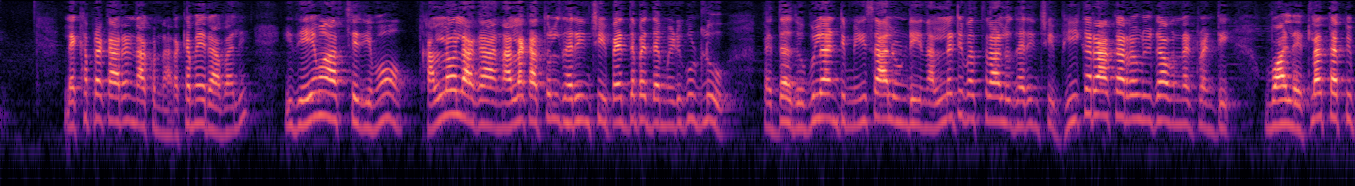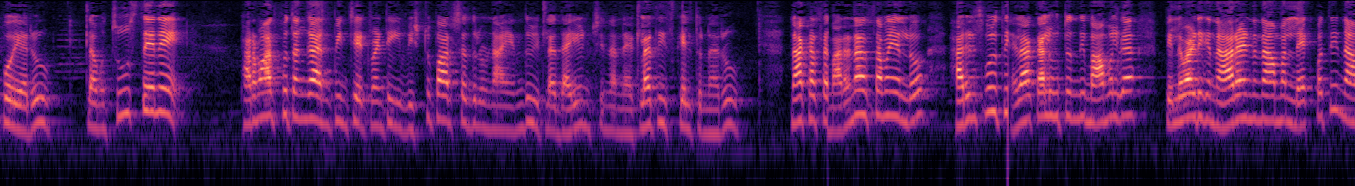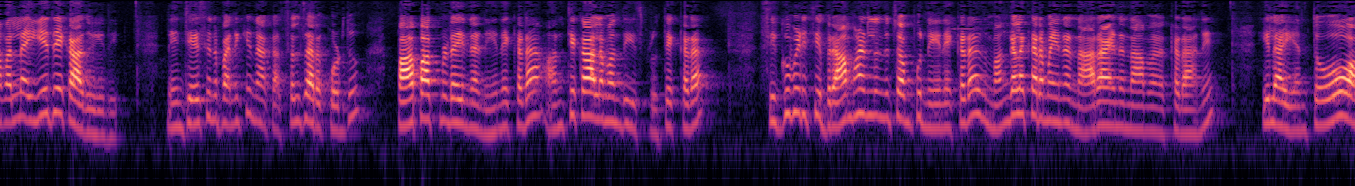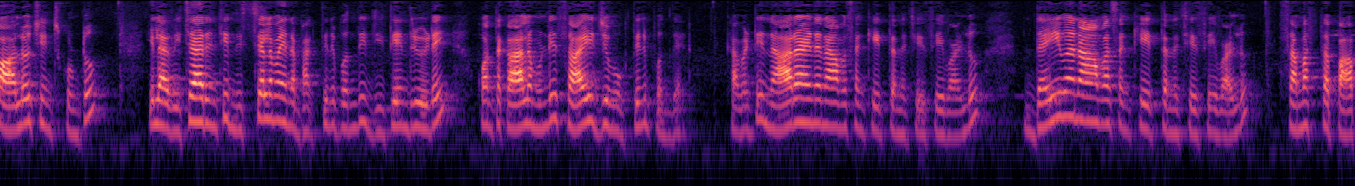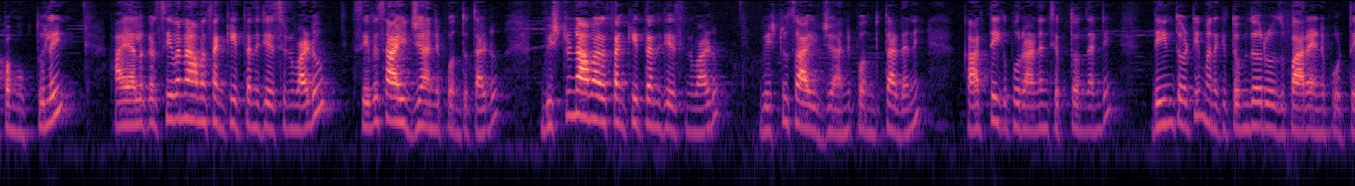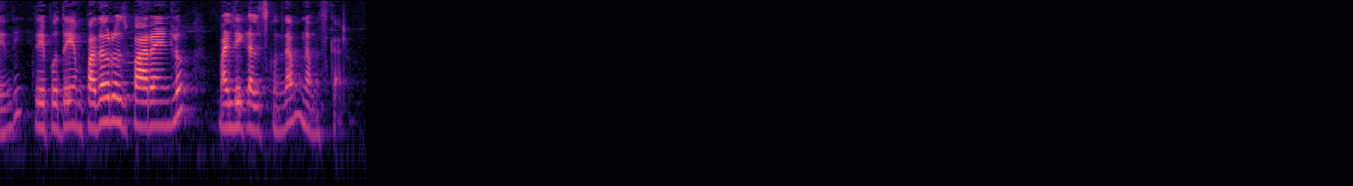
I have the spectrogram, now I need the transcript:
లెక్క ప్రకారం నాకు నరకమే రావాలి. ఇదేం ఆశ్చర్యమో. కల్లోలాగా నల్ల కత్తులు ధరించి పెద్ద పెద్ద మిడిగుడ్లు పెద్ద దుబ్బులాంటి మీసాలుండి నల్లటి వస్త్రాలు ధరించి భీకరాకారులుగా ఉన్నటువంటి వాళ్ళు ఎట్లా తప్పిపోయారు? ఇట్లా చూస్తేనే పరమాద్భుతంగా అనిపించేటువంటి ఈ విష్ణు పార్షదులు నా ఎందు ఇట్లా దయించి నన్ను ఎట్లా తీసుకెళ్తున్నారు? నాకు అసలు మరణ సమయంలో హరిస్మృతి ఎలా కలుగుతుంది? మామూలుగా పిల్లవాడికి నారాయణ నామం లేకపోతే నా వల్ల అయ్యేదే కాదు ఇది. నేను చేసిన పనికి నాకు అస్సలు జరగకూడదు. పాపాత్ముడైన నేనెక్కడ? అంత్యకాలమంది ఈ స్మృతి ఎక్కడ సిగ్గుబిడిచి బ్రాహ్మణులను చంపు నేనెక్కడ? మంగళకరమైన నారాయణ నామం ఎక్కడ అని ఇలా ఎంతో ఆలోచించుకుంటూ ఇలా విచారించి నిశ్చలమైన భక్తిని పొంది జితేంద్రియుడై కొంతకాలం ఉండి సాయుధ్య ముక్తిని పొందాడు. కాబట్టి నారాయణ నామ సంకీర్తన చేసేవాళ్ళు దైవనామ సంకీర్తన చేసేవాళ్ళు సమస్త పాపముక్తులై. ఆయా శివనామ సంకీర్తన చేసిన వాడు శివ సాయుధ్యాన్ని పొందుతాడు. విష్ణునామ సంకీర్తన చేసిన వాడు విష్ణు సాయుధ్యాన్ని పొందుతాడని కార్తీక పురాణం చెప్తోందండి. దీంతో మనకి తొమ్మిదో రోజు పారాయణ పూర్తయింది. రేపు ఉదయం పదో రోజు పారాయణలో మళ్ళీ కలుసుకుందాం. నమస్కారం.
